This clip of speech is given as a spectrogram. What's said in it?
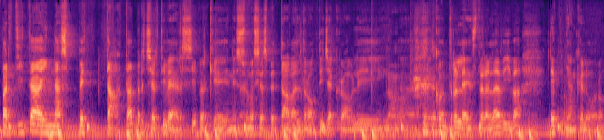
Partita inaspettata per certi versi, perché nessuno si aspettava il drop di Jack Crowley no. eh, contro Leinster alla viva, e neanche loro.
